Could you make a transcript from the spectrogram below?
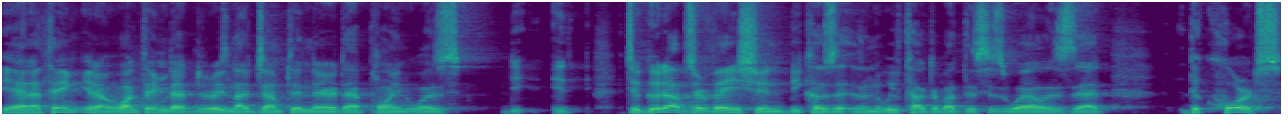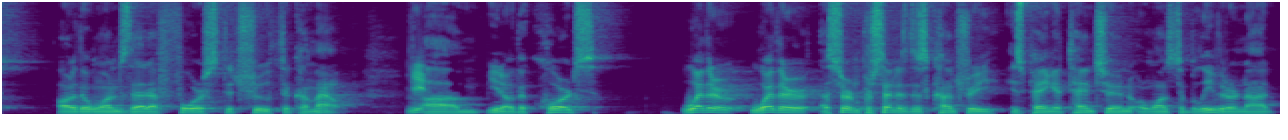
Yeah, and I think you know one thing that the reason I jumped in there at that point was it, it's a good observation because, and we've talked about this as well, is that the courts are the ones that have forced the truth to come out. Yeah. Um, you know, the courts, whether whether a certain percentage of this country is paying attention or wants to believe it or not,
